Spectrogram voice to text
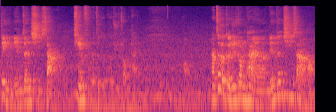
定廉贞七煞天府的这个格局状态。好，那这个格局状态呢，廉贞七煞哈，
